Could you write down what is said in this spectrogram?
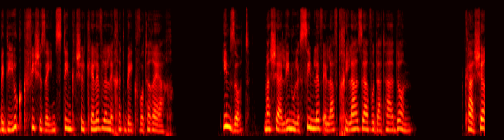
בדיוק כפי שזה אינסטינקט של כלב ללכת בעקבות הריח. עם זאת, מה שעלינו לשים לב אליו תחילה זה עבודת האדון. כאשר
